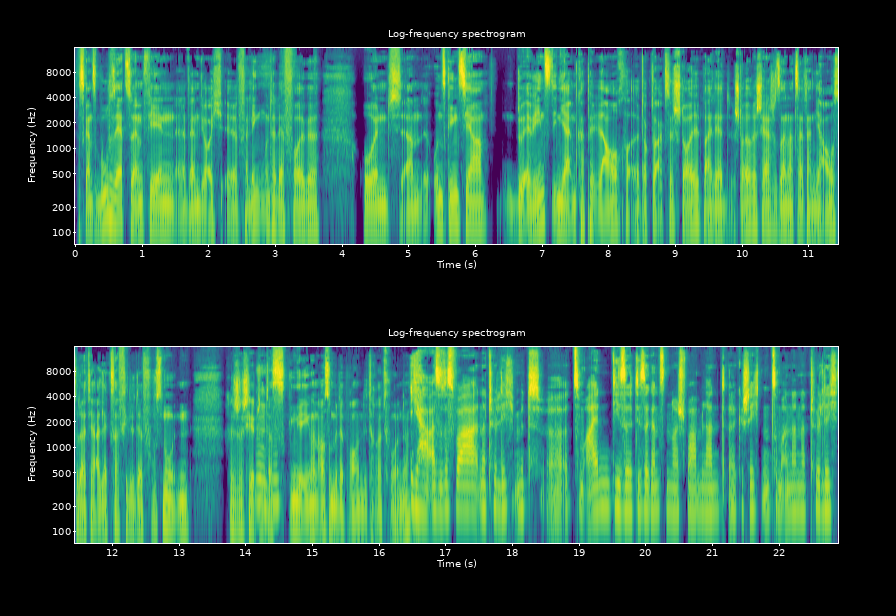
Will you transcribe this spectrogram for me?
Das ganze Buch sehr zu empfehlen, äh, werden wir euch äh, verlinken unter der Folge. Und ähm, uns ging es ja, du erwähnst ihn ja im Kapitel auch, äh, Dr. Axel Stoll bei der Steuerrecherche seiner Zeit dann ja auch so, da hat ja Alexa viele der Fußnoten recherchiert mhm. und das mhm. ging ja irgendwann auch so mit der braunen Literatur, ne? Ja, also das war natürlich mit äh, zum einen diese diese ganzen Neuschwabenland-Geschichten, zum anderen natürlich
